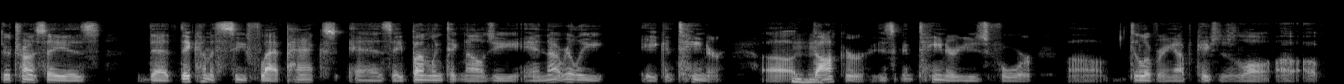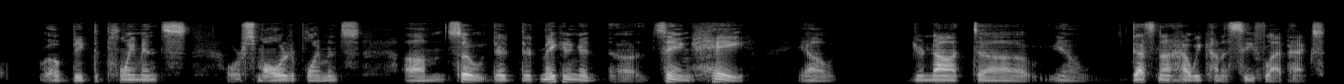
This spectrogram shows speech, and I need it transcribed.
they're trying to say is that they kind of see flat packs as a bundling technology and not really a container. Uh, mm-hmm. Docker is a container used for uh, delivering applications along uh, of, of, big deployments or smaller deployments. Um, so they're they're making a uh, saying, hey, you know, you're not, uh, you know, that's not how we kind of see Flatpaks.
